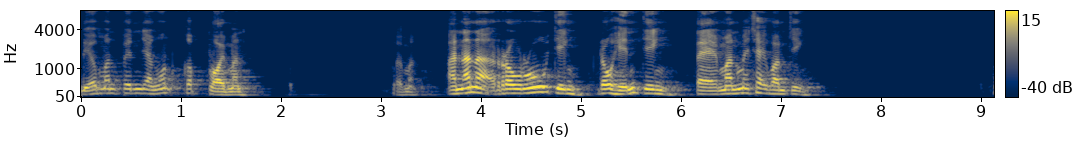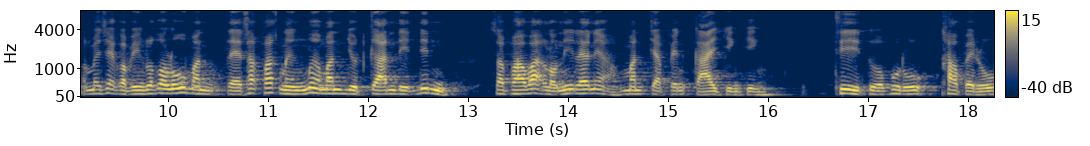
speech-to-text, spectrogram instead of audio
เดี๋ยวมันเป็นอย่างนั้นก็ปล่อยมันปล่อยมันอันนั้นอะเรารู้จริง เราเห็นจริง แต่มันไม่ใช่ความจริง มันไม่ใช่ความจริงเราก็รู้มัน แต่สักพักหนึ่งเมื่อมันหยุดการดิดดิ้นสภาวะเหล่านี้แล้วเนี่ย มันจะเป็นกายจริง ๆ ที่ตัวผู้รู้เข้าไปรู้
